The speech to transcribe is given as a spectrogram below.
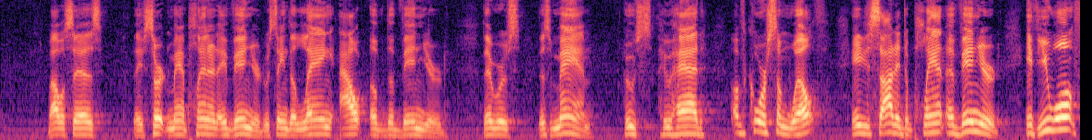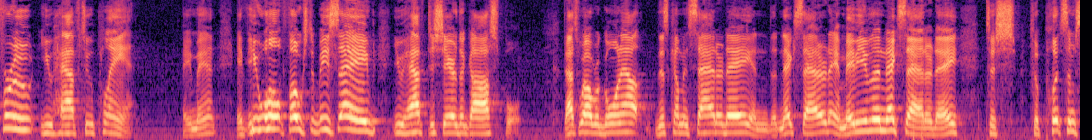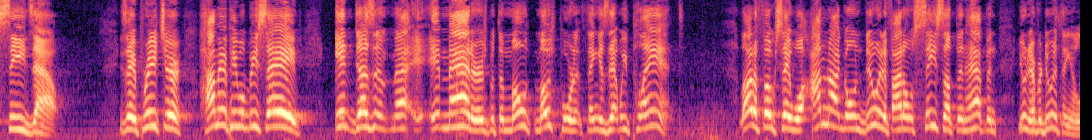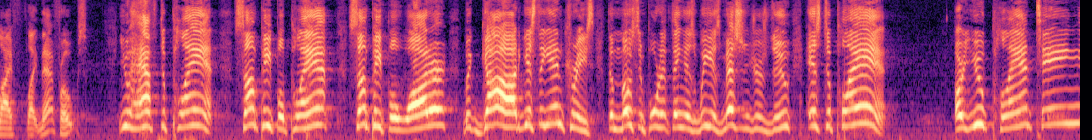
The Bible says, a certain man planted a vineyard. We're saying the laying out of the vineyard. There was this man who, who had, of course, some wealth, and he decided to plant a vineyard. If you want fruit, you have to plant. Amen. If you want folks to be saved, you have to share the gospel. That's why we're going out this coming Saturday and the next Saturday and maybe even the next Saturday to, sh- to put some seeds out. You say, Preacher, how many people be saved? It doesn't matter. It matters, but the most, most important thing is that we plant. A lot of folks say, well, I'm not going to do it if I don't see something happen. You'll never do anything in life like that, folks. You have to plant. Some people plant, some people water, but God gets the increase. The most important thing as we as messengers do is to plant. Are you planting?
